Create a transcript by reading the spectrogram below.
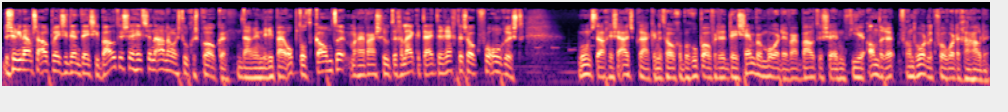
De Surinaamse oud-president Desi Bouterse heeft zijn aanhangers toegesproken. Daarin riep hij op tot kalmte, maar hij waarschuwt tegelijkertijd de rechters ook voor onrust. Woensdag is uitspraak in het hoge beroep over de decembermoorden... waar Bouterse en vier anderen verantwoordelijk voor worden gehouden.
